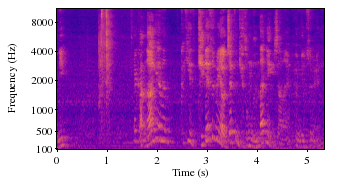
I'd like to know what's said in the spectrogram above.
아니? 그러니까 간단하게는 그게 기대 수명이 어쨌든 계속 는다는 얘기잖아요. 평균 수명이.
